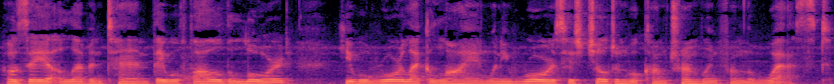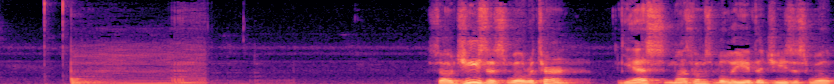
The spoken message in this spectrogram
Hosea 11:10 They will follow the Lord. He will roar like a lion. When he roars, his children will come trembling from the west. So Jesus will return. Yes, Muslims believe that Jesus will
